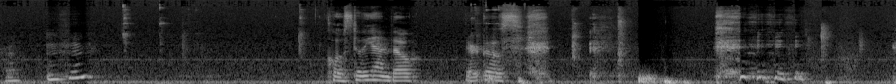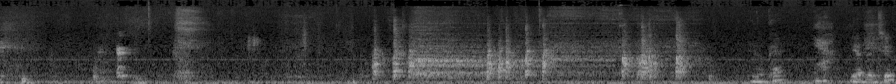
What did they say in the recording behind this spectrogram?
Okay. Mm-hmm. Close to the end though. There it goes. You okay? yeah. You have the two?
